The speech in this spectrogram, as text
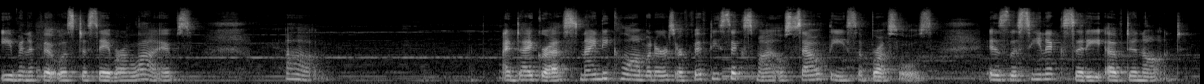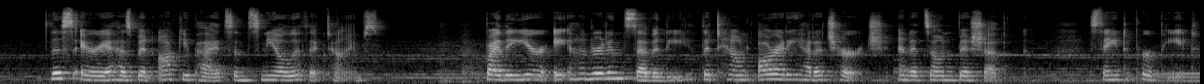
even if it was to save our lives. Uh, I digress. 90 kilometers or 56 miles southeast of Brussels is the scenic city of Dinant. This area has been occupied since Neolithic times. By the year 870, the town already had a church and its own bishop, Saint Perpete.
